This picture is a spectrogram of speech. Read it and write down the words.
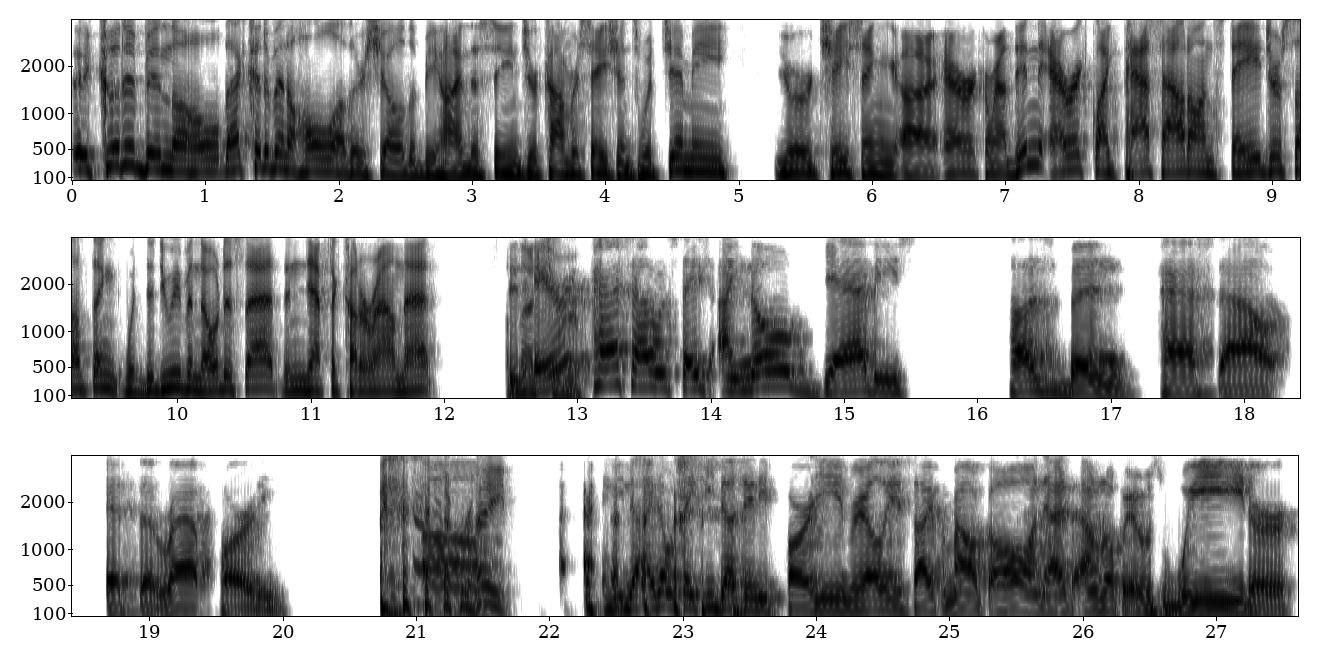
It could have been the whole that could have been a whole other show the behind the scenes your conversations with jimmy you're chasing uh, eric around didn't eric like pass out on stage or something did you even notice that didn't you have to cut around that Did Eric sure. pass out on stage? I know Gabby's husband passed out at the wrap party. Um, right he, I don't think he does any partying really aside from alcohol, and I, I don't know if it was weed or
